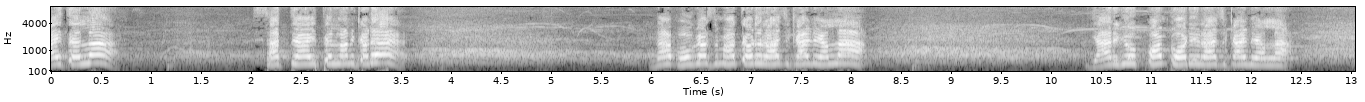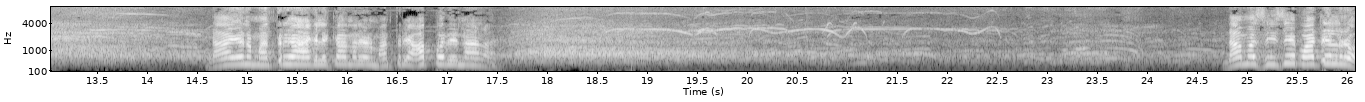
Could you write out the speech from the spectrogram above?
ಆಯ್ತಲ್ಲ ಸತ್ಯ ಆಯ್ತಲ್ಲ ನನ್ನ ಕಡೆ? ನಾ ಬೋಗಸ್ ಮಾತಾಡೋ ರಾಜಕಾರಣಿ ಅಲ್ಲ. ಯಾರಿಗೂ ಪಂಪ್ ಹೊಡಿ ರಾಜಕಾರಣಿ ಅಲ್ಲ. ನಾ ಏನು ಮಂತ್ರಿ ಆಗ್ಲಿಕ್ಕೆ ಅಂದ್ರೆ ಏನು ಮಂತ್ರಿ ಅಪ್ಪದಿ ನಾನು. ನಮ್ಮ ಸಿ ಸಿ ಪಾಟೀಲ್ರು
